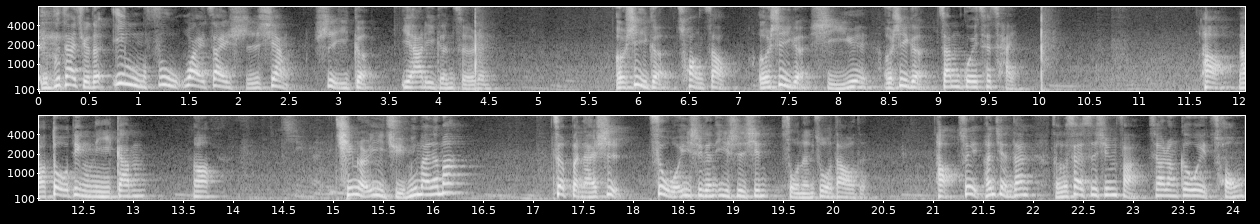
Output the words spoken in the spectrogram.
你不再觉得应付外在实相是一个压力跟责任，而是一个创造，而是一个喜悦，而是一个沾归七彩。好，然后斗定泥干啊，轻而易举，明白了吗？这本来是自我意识跟意识心所能做到的。好，所以很简单，整个赛斯心法是要让各位从。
